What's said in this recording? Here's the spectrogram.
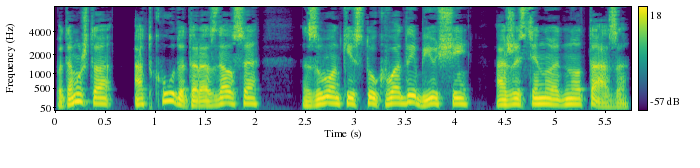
потому что откуда-то раздался звонкий стук воды, бьющий о жестяное дно таза.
